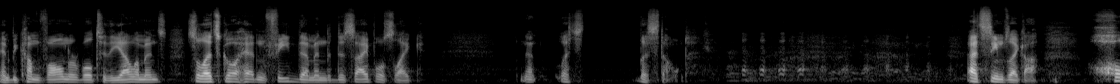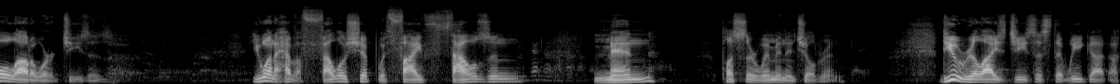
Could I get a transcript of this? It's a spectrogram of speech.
and become vulnerable to the elements. So let's go ahead and feed them. And the disciples, like, no, let's, let's don't. that seems like a whole lot of work, Jesus. You want to have a fellowship with 5,000 men plus their women and children? Do you realize, Jesus, that we got a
